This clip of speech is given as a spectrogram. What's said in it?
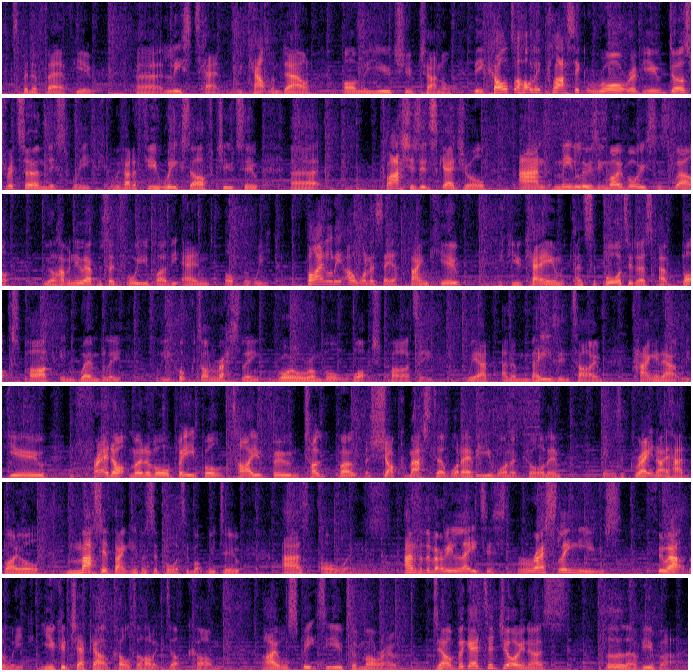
It's been a fair few, uh, at least 10. We count them down on the YouTube channel. The Cultaholic Classic Raw review does return this week. We've had a few weeks off due to uh, clashes in schedule and me losing my voice as well. We'll have a new episode for you by the end of the week. Finally, I want to say a thank you if you came and supported us at Box Park in Wembley for the Hooked on Wrestling Royal Rumble watch party. We had an amazing time hanging out with you and Fred Ottman, of all people, Typhoon, Tugboat, the Shockmaster, whatever you want to call him. It was a great night had by all. Massive thank you for supporting what we do, as always. And for the very latest wrestling news throughout the week, you can check out cultaholic.com. I will speak to you tomorrow. Don't forget to join us. Love you. Bye.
